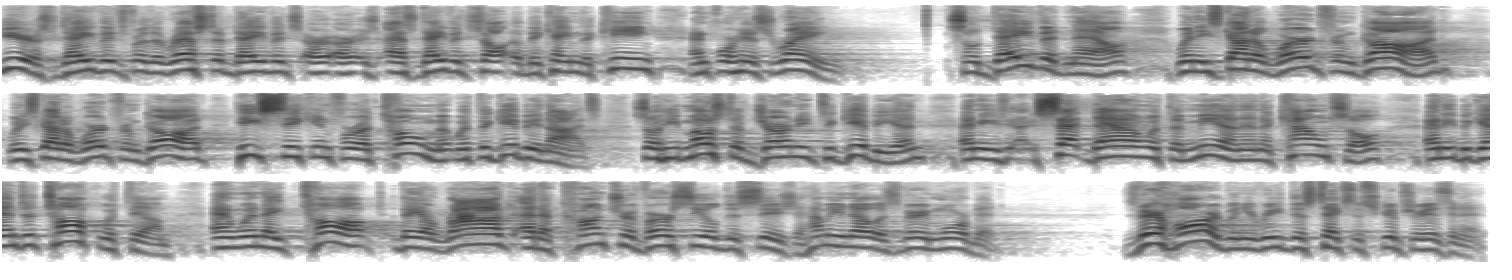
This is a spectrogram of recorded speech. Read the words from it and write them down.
years. David, for the rest of David's, or, or as David saw, became the king, and for his reign. So David now when he's got a word from God, when he's got a word from God, he's seeking for atonement with the Gibeonites. So he must have journeyed to Gibeon and he sat down with the men in a council and he began to talk with them. And when they talked, they arrived at a controversial decision. How many know it's very morbid? It's very hard when you read this text of scripture, isn't it?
